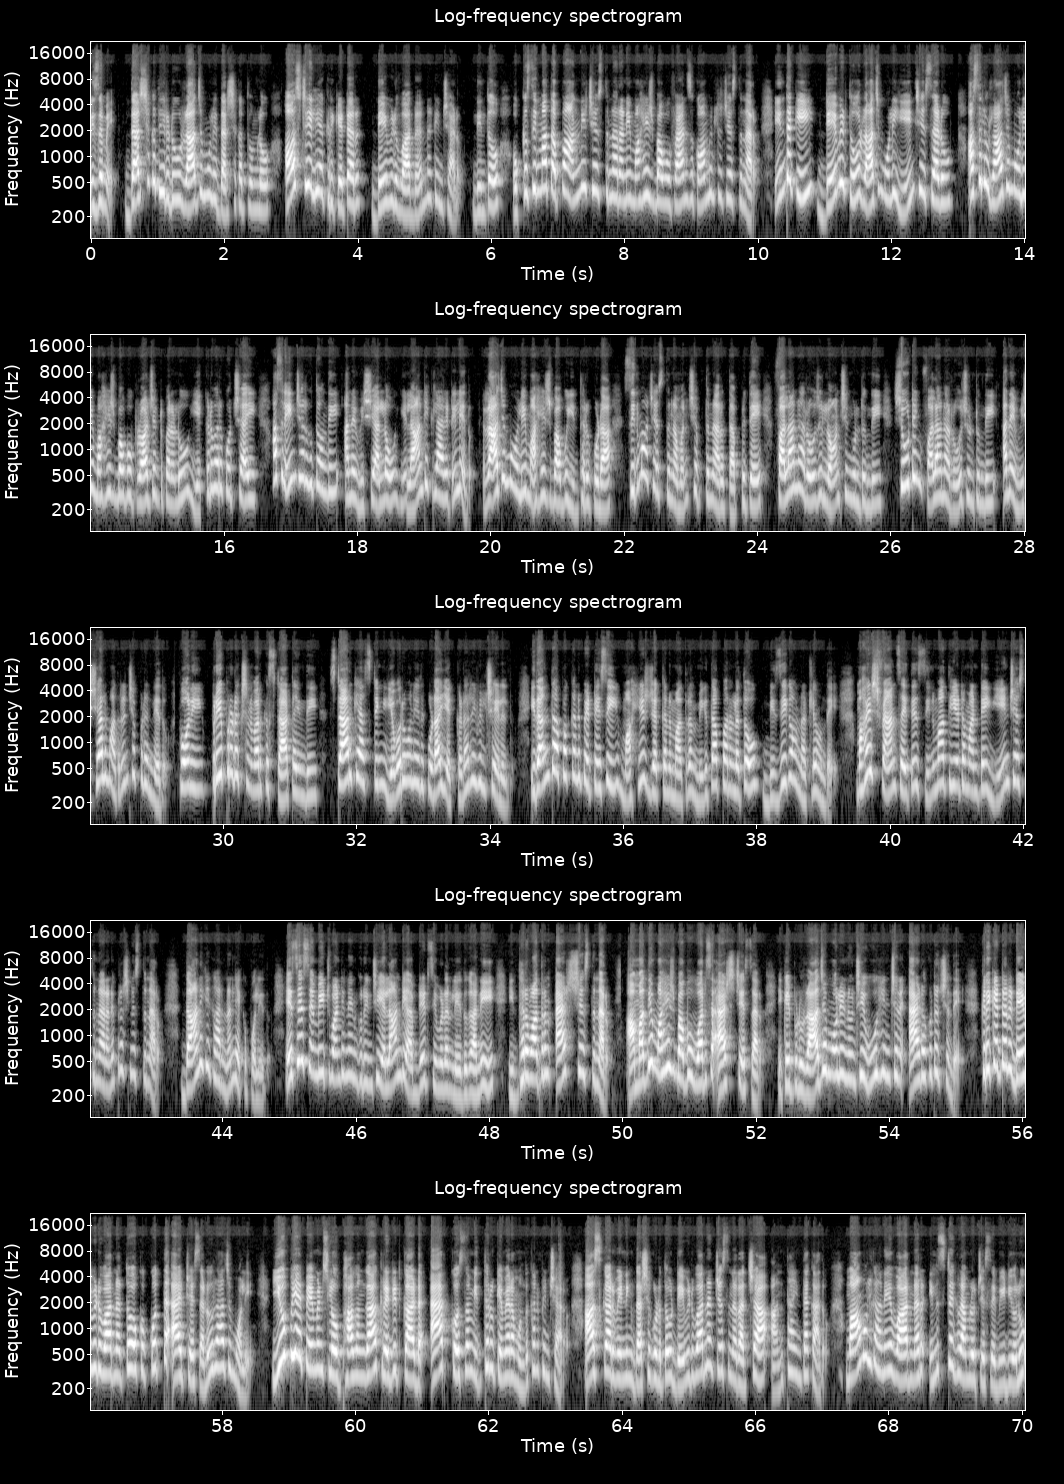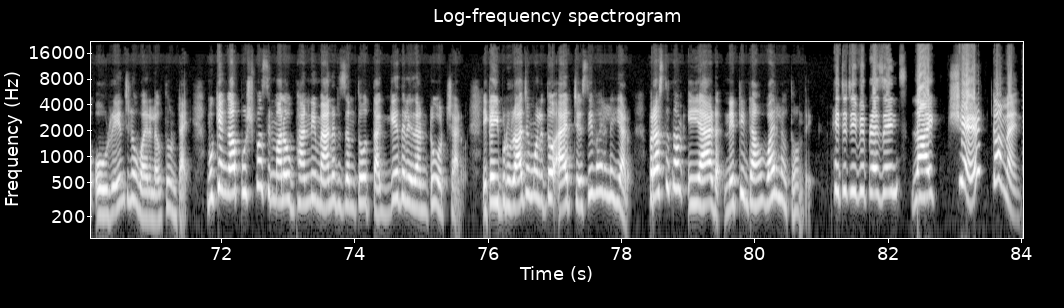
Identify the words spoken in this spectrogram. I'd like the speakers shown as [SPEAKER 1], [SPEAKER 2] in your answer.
[SPEAKER 1] నిజమే. దర్శక ధీరుడు రాజమౌళి దర్శకత్వంలో ఆస్ట్రేలియా క్రికెటర్ డేవిడ్ వార్నర్ నటించాడు. దీంతో ఒక్క సినిమా తప్ప అన్ని చేస్తున్నారని మహేష్ బాబు ఫ్యాన్స్ కామెంట్లు చేస్తున్నారు. ఇంతకీ డేవిడ్తో రాజమౌళి ఏం చేశాడు? అసలు రాజమౌళి మహేష్ బాబు ప్రాజెక్ట్ పనులు ఎక్కడి వరకు వచ్చాయి? అసలు ఏం జరుగుతోంది అనే విషయాల్లో ఎలాంటి క్లారిటీ లేదు. రాజమౌళి మహేష్ బాబు ఇద్దరు కూడా సినిమా చేస్తున్నామని చెప్తున్నారు తప్పితే ఫలానా రోజు లాంచింగ్ ఉంటుంది షూటింగ్ ఫలానా రోజు ఉంటుంది అనే విషయాలు మాత్రం చెప్పడం లేదు. పోనీ ప్రీ ప్రొడక్షన్ వర్క్ స్టార్ట్ అయింది. స్టార్ క్యాస్టింగ్ ఎవరు అనేది కూడా ఎక్కడా రివీల్ చేయలేదు. ఇదంతా పక్కన పెట్టేసి మహేష్ జక్కన్ మాత్రం మిగతా పనులతో బిజీగా ఉన్నట్లే ఉంది. మహేష్ ఫ్యాన్స్ అయితే సినిమా తీయటం అంటే ఏం చేస్తున్నారని ప్రశ్నిస్తున్నారు. దానికి కారణం లేకపోలేదు. ఎస్ఎస్ఎంబి ట్వంటీ నైన్ గురించి ఎలాంటి అప్డేట్స్ ఇవ్వడం లేదు కానీ ఇద్దరు మాత్రం యాడ్స్ చేస్తున్నారు. ఆ మధ్య మహేష్ బాబు వరుస యాడ్స్ చేశారు. ఇక ఇప్పుడు రాజమౌళి నుంచి ఊహించని యాడ్ ఒకటి వచ్చింది. క్రికెటర్ డేవిడ్ వార్నర్తో ఒక కొత్త యాడ్ చేశాడు రాజమౌళి. యూపీఐ పేమెంట్స్లో భాగంగా క్రెడిట్ కార్డ్ యాప్ కోసం ఇద్దరు కెమెరా ముందు కనిపించారు. ఆస్కార్ విన్నింగ్ దర్శకుడితో డేవిడ్ వార్నర్ చేసిన రచ్చ అంతా ఇంత కాదు. మామూలుగానే వార్నర్ ఇన్స్టాగ్రామ్లో చేసే వీడియోలు ఓ రేంజ్లో వైరల్ అవుతూ ఉంటాయి. ముఖ్యంగా పుష్ప సినిమాలో బన్నీ మేనరిజం తో తగ్గేది లేదంటూ వచ్చాడు. ఇక ఇప్పుడు రాజమౌళితో యాడ్ చేసి వైరల్ అయ్యాడు. ప్రస్తుతం ఈ యాడ్ నెట్టింట వైరల్ అవుతోంది.
[SPEAKER 2] Hit TV presents like share comment.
